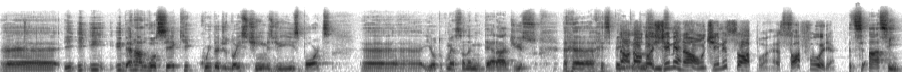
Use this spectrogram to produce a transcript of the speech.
É, e, e, e, Bernardo, você que cuida de dois times de esportes, é, e eu tô começando a me inteirar disso, é, a respeito Não, não, dois times não, um time só, pô, é só a Fúria. Ah, sim,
